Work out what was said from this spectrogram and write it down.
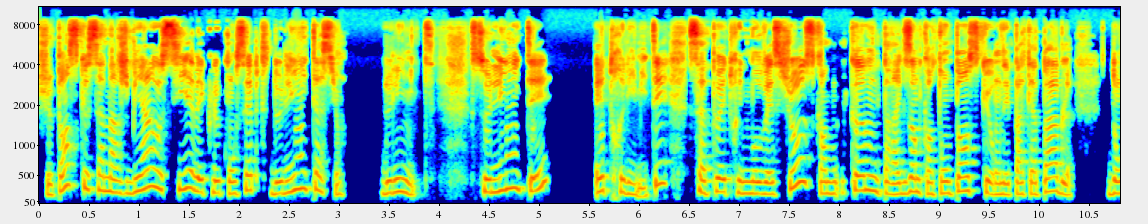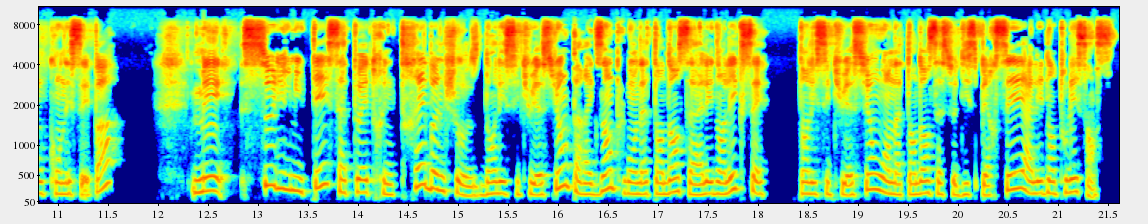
je pense que ça marche bien aussi avec le concept de limitation, de limite. Se limiter, être limité, ça peut être une mauvaise chose, comme par exemple quand on pense qu'on n'est pas capable, donc qu'on n'essaie pas. Mais se limiter, ça peut être une très bonne chose dans les situations, par exemple, où on a tendance à aller dans l'excès, dans les situations où on a tendance à se disperser, à aller dans tous les sens.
